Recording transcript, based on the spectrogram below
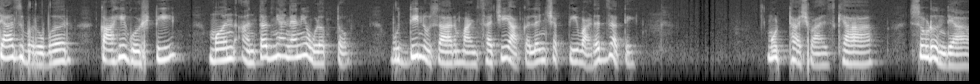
त्याचबरोबर काही गोष्टी मन अंतर्ज्ञानाने ओळखतं. बुद्धीनुसार माणसाची आकलन शक्ती वाढत जाते. मोठा श्वास घ्या सोडून द्या.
